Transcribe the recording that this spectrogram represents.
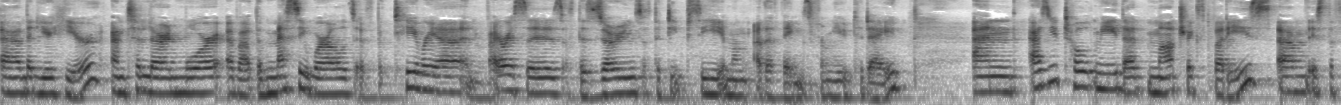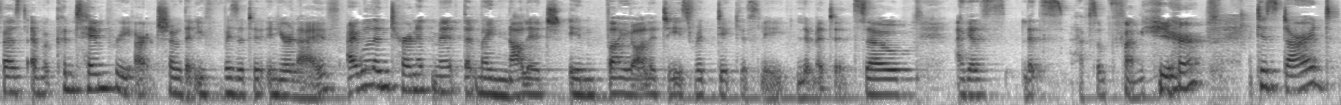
uh, that you're here and to learn more about the messy world of bacteria and viruses, of the zones of the deep sea, among other things, from you today. And as you told me that Matrix Bodies um, is the first ever contemporary art show that you've visited in your life, I will in turn admit that my knowledge in biology is ridiculously limited. So I guess let's have some fun here. to start,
